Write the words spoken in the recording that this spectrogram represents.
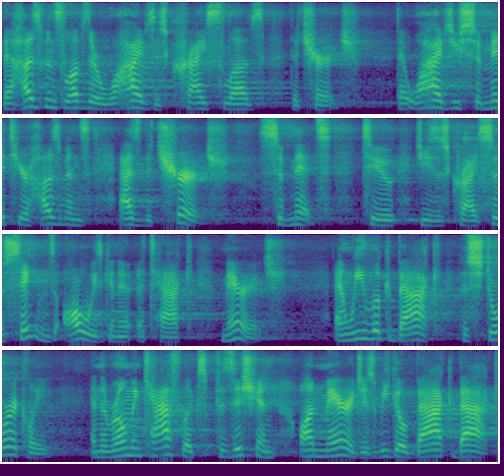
That husbands love their wives as Christ loves the church that wives, you submit to your husbands as the church submits to Jesus Christ. So Satan's always going to attack marriage. And we look back historically and the Roman Catholics' position on marriage as we go back, back.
